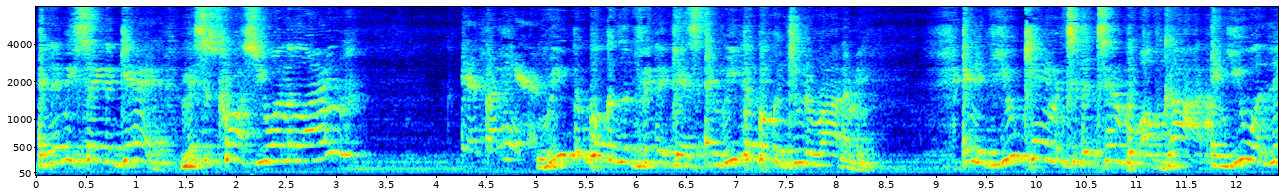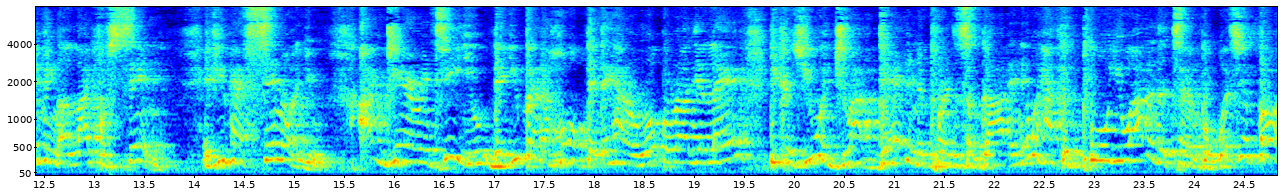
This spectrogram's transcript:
And let me say it again. Mrs. Cross, you on the line? Yes, I'm here. Read the book of Leviticus and read the book of Deuteronomy. And if you came into the temple of God and you were living a life of sin, if you had sin on you, I guarantee you that you better hope that they had a rope around your leg because you would drop dead in the presence of God and they would have to pull you out of the temple. What's your thoughts?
